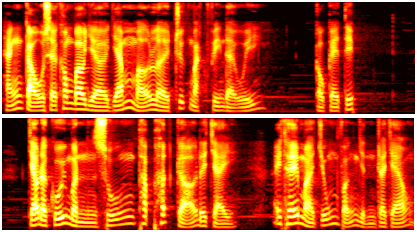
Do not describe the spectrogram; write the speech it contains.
hẳn cậu sẽ không bao giờ dám mở lời trước mặt viên đại úy. Cậu kể tiếp. Cháu đã cúi mình xuống thấp hết cỡ để chạy. ấy thế mà chúng vẫn nhìn ra cháu.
